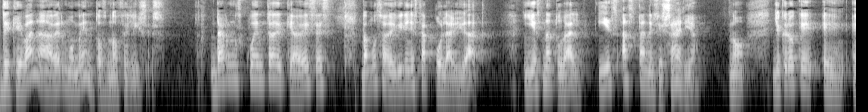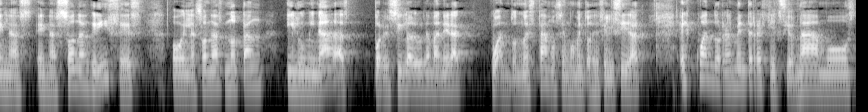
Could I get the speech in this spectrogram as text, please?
de que van a haber momentos no felices. Darnos cuenta de que a veces vamos a vivir en esta polaridad y es natural y es hasta necesaria. ¿no? Yo creo que en, las, en las zonas grises o en las zonas no tan iluminadas, por decirlo de alguna manera, cuando no estamos en momentos de felicidad, es cuando realmente reflexionamos,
